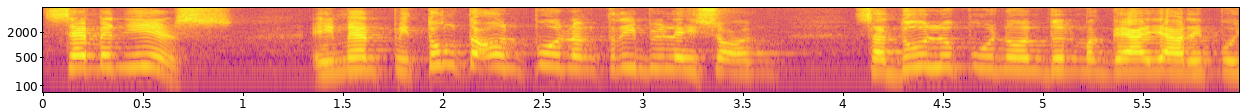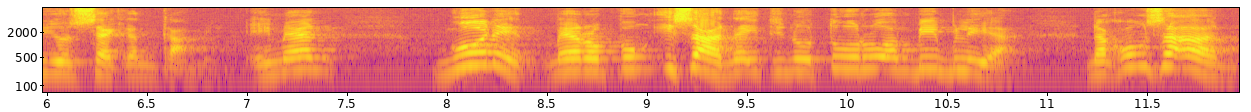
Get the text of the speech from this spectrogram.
seven years, amen, pitong taon po ng tribulation, sa dulo po noon, doon magyayari po yung second coming. Amen? Ngunit, meron pong isa na itinuturo ang Biblia na kung saan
